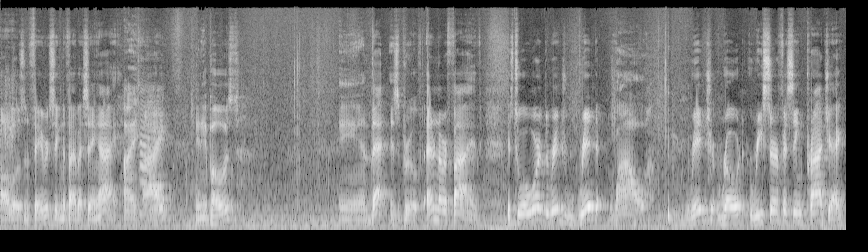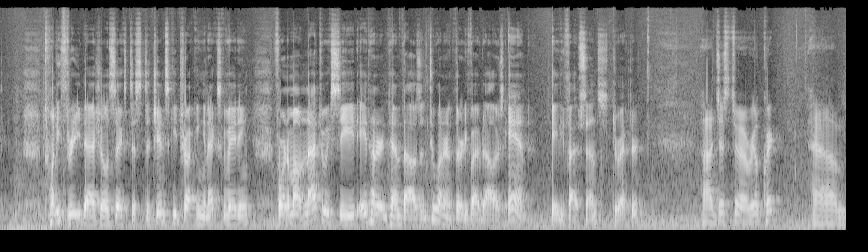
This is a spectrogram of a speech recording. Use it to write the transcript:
All those in favor signify by saying aye. Aye. Aye. Any opposed? And that is approved. Item number five is to award the Ridge, Rid, wow, Ridge Road resurfacing project 23-06 to Stachinsky Trucking and Excavating for an amount not to exceed $810,235.85. Director? Uh, Just uh, real quick, um,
